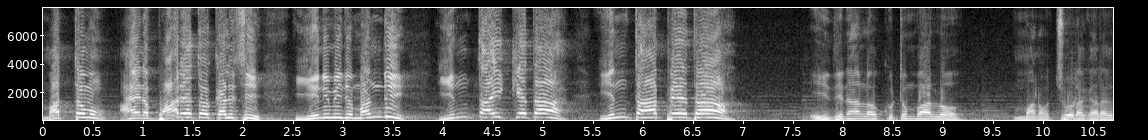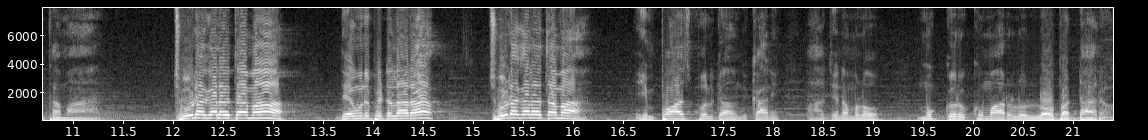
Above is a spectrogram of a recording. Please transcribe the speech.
మొత్తము ఆయన భార్యతో కలిసి ఎనిమిది మంది ఇంత ఐక్యత ఇంత ఆప్యాయత ఈ దినాల్లో కుటుంబాల్లో మనం చూడగలుగుతామా? చూడగలుగుతామా? దేవుని బిడ్డలారా చూడగలుగుతామా? ఇంపాసిబుల్గా ఉంది. కానీ ఆ దినంలో ముగ్గురు కుమారులు లోబడ్డారు.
